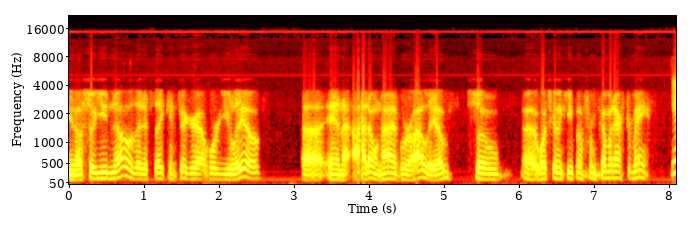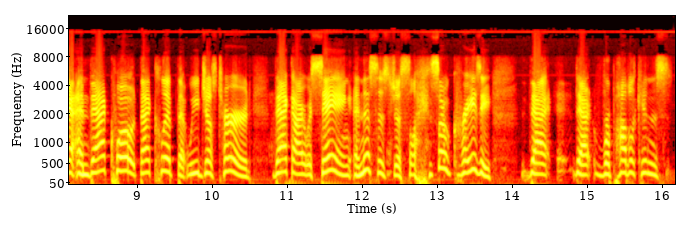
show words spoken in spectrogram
You know, so you know that if they can figure out where you live, uh, and I don't hide where I live, so uh, what's going to keep them from coming after me? Yeah, and that quote, that clip that we just heard, that guy was saying, and this is just like so crazy that that Republicans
